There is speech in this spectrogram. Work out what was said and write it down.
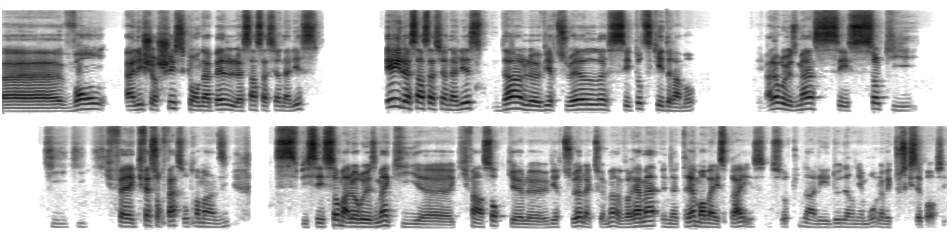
euh, vont aller chercher ce qu'on appelle le sensationnalisme et le sensationnalisme dans le virtuel, c'est tout ce qui est drama. Et malheureusement, c'est ça qui, qui, fait, qui fait surface, autrement dit. Puis c'est ça, malheureusement, qui, euh, qui fait en sorte que le virtuel actuellement a vraiment une très mauvaise presse, surtout dans les deux derniers mois, avec tout ce qui s'est passé.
